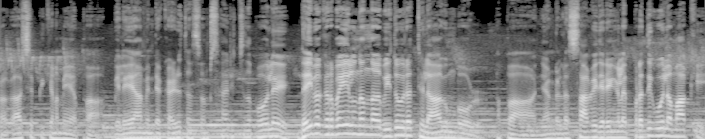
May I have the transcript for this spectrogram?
പ്രകാശിപ്പിക്കണമേ അപ്പ. ബിലയാമിന്റെ കഴുത സംസാരിച്ചതുപോലെ ദൈവകൃപയിൽ നിന്ന് വിദൂരത്തിലാകുമ്പോൾ അപ്പ ഞങ്ങളുടെ സാഹചര്യങ്ങളെ പ്രതികൂലമാക്കി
